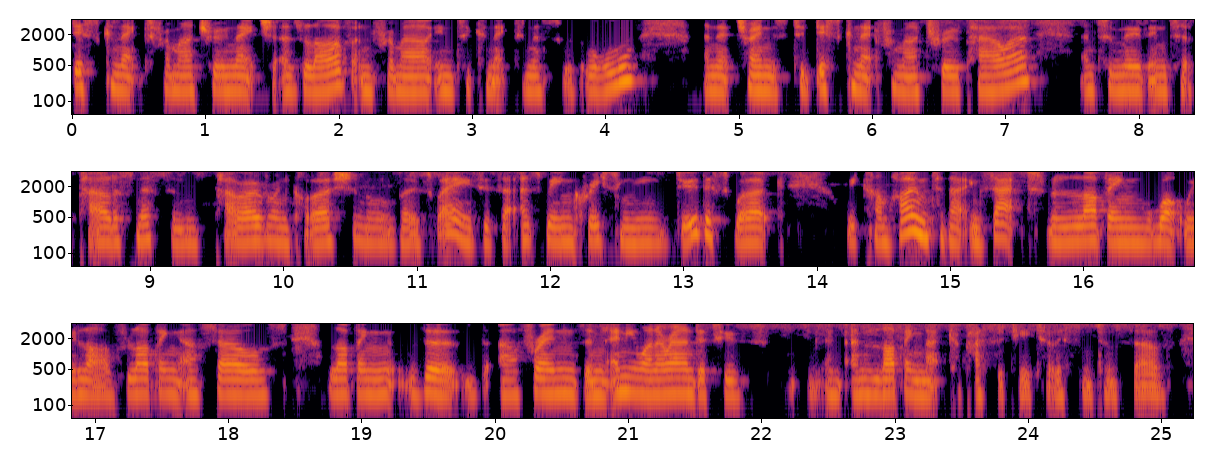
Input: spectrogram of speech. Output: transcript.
disconnect from our true nature as love and from our interconnectedness with all and it trained us to disconnect from our true power and to move into powerlessness and power over and coercion all those ways is that as we increasingly do this work we come home to that exact loving what we love, loving ourselves, loving the, our friends and anyone around us who's and, and loving that capacity to listen to themselves.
